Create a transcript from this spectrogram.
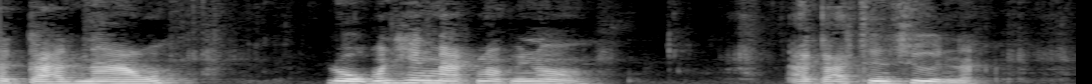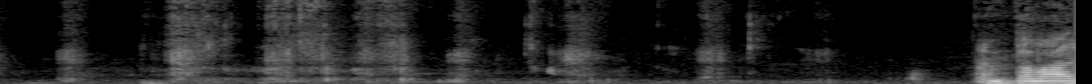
อากาศหนาวโลกมันแห้งมากเนาะพี่น้อง อากาศชื้นๆน่ะ อันตราย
